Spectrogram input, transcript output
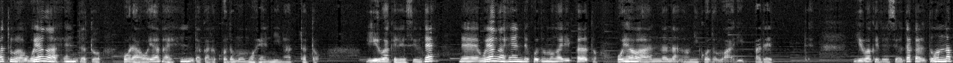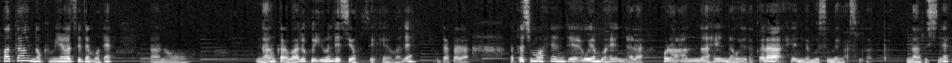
あとは親が変だと、ほら、親が変だから子供も変になったというわけですよね。で、親が変で子供が立派だと、親はあんななのに子供は立派でっていうわけですよ。だからどんなパターンの組み合わせでもね、あの、なんか悪く言うんですよ、世間はね。だから、私も変で、親も変なら、ほら、あんな変な親だから、変な娘が育った。なるしね。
